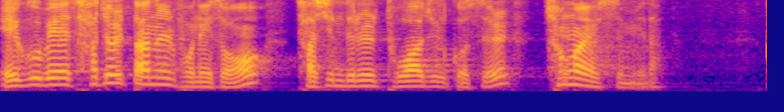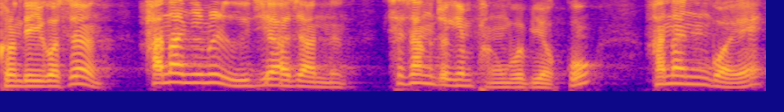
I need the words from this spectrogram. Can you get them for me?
애굽에 사절단을 보내서 자신들을 도와줄 것을 청하였습니다. 그런데 이것은 하나님을 의지하지 않는 세상적인 방법이었고 하나님과의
